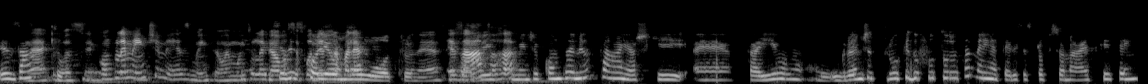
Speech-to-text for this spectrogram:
Exato. Né? Que você complemente mesmo. Então é muito legal você poder trabalhar. Um outro, né? Você Exato. Pode uhum. complementar. Eu acho que é, tá aí um, o grande truque do futuro também, é ter esses profissionais que têm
